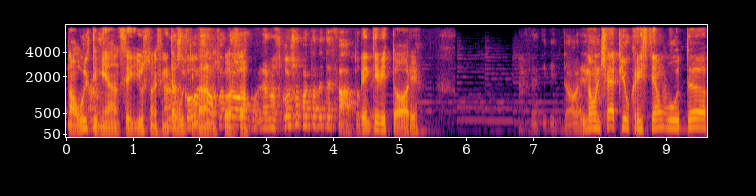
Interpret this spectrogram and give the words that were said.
No, ultimi anzi, Houston è finita l'anno ultima l'anno scorso. L'anno scorso quanto avete fatto? 20 vittorie. 20 vittorie. Non c'è più Christian Wood,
